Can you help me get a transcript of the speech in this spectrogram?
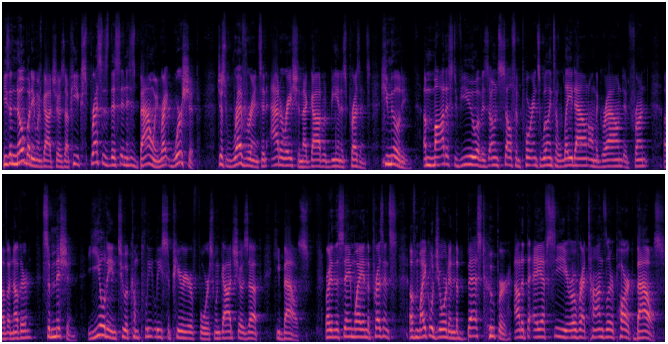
He's a nobody when God shows up. He expresses this in his bowing, right? Worship, just reverence and adoration that God would be in his presence. Humility, a modest view of his own self importance, willing to lay down on the ground in front of another. Submission, yielding to a completely superior force. When God shows up, he bows. Right, in the same way, in the presence of Michael Jordan, the best hooper out at the AFC or over at Tonsler Park, bows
